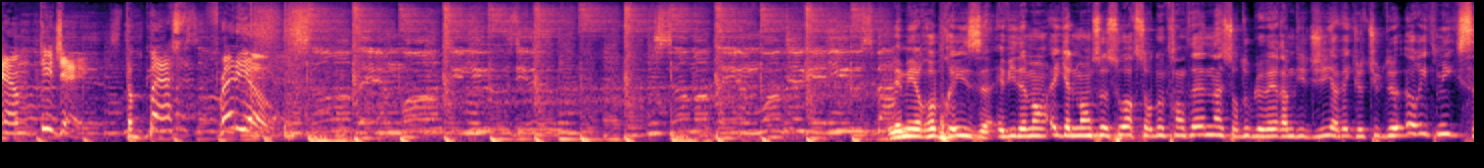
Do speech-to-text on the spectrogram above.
The best radio. Les meilleures reprises, évidemment, également ce soir sur notre antenne, sur WRM DJ, avec le tube de Eurythmics.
